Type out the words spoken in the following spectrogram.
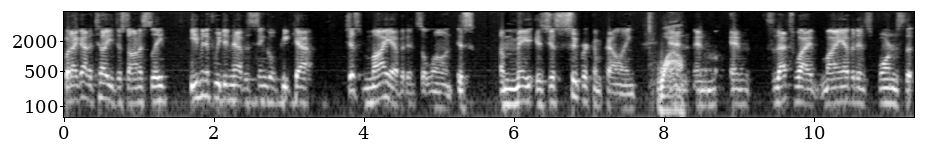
But I got to tell you, just honestly, even if we didn't have a single PCAP, just my evidence alone is ama- is just super compelling. Wow, and and, and so that's why my evidence forms the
